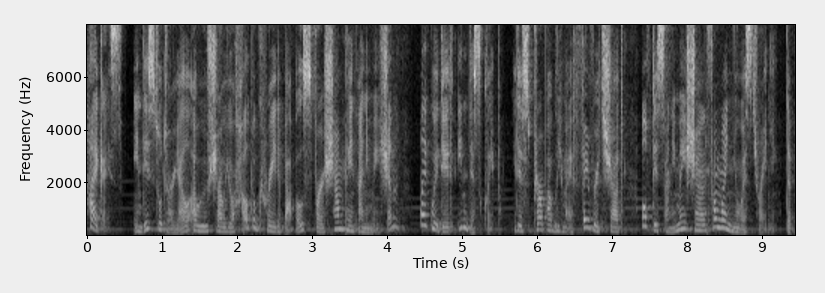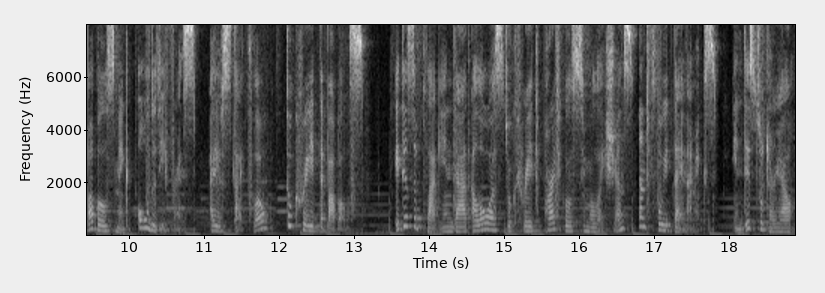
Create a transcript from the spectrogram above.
Hi guys! In this tutorial I will show you how to create bubbles for a champagne animation like we did in this clip. It is probably my favorite shot of this animation from my newest training. The bubbles make all the difference. I use tyFlow to create the bubbles. It is a plugin that allows us to create particle simulations and fluid dynamics. In this tutorial,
